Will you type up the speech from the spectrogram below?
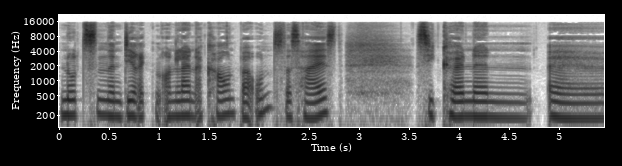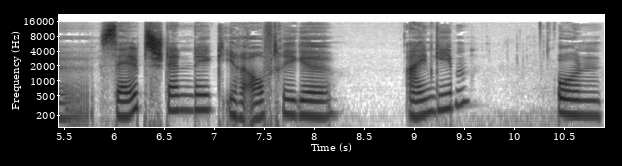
nutzen einen direkten Online-Account bei uns. Das heißt, sie können äh, selbstständig ihre Aufträge eingeben und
